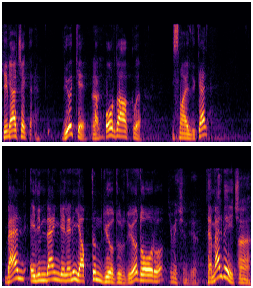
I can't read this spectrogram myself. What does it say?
Kim? Gerçekten. Diyor ki bak orada haklı İsmail Dükel. Ben elimden geleni yaptım diyordur diyor. Doğru. Kim için diyor. Temel Bey için. Ha.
